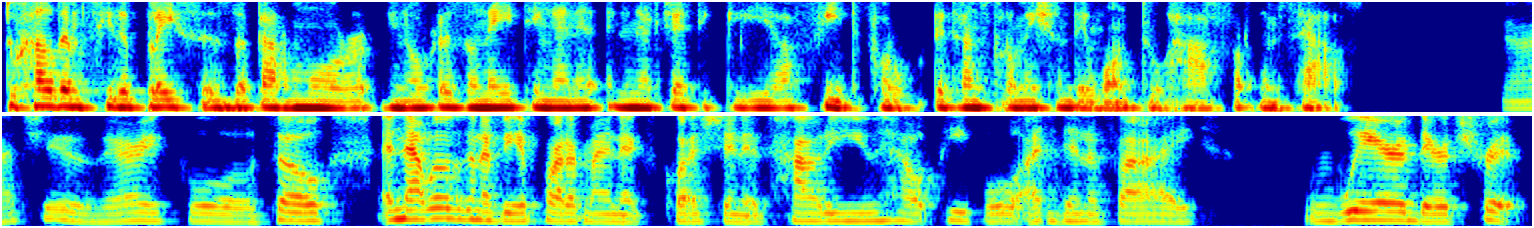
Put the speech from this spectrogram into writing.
to help them see the places that are more, you know, resonating and energetically uh, fit for the transformation they want to have for themselves. Got you. Very cool. So, and that was going to be a part of my next question is how do you help people identify where their trip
